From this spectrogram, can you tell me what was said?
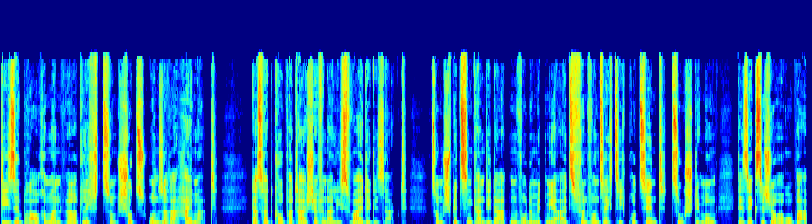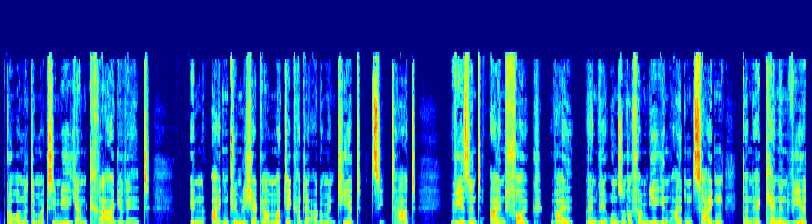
Diese brauche man wörtlich zum Schutz unserer Heimat. Das hat Co-Parteichefin Alice Weide gesagt. Zum Spitzenkandidaten wurde mit mehr als 65 Prozent Zustimmung der sächsische Europaabgeordnete Maximilian Krah gewählt. In eigentümlicher Grammatik hat er argumentiert, Zitat, wir sind ein Volk, weil, wenn wir unsere Familienalben zeigen, dann erkennen wir,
